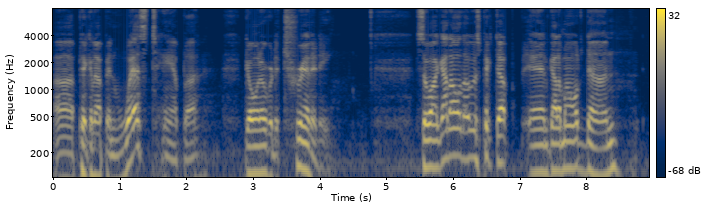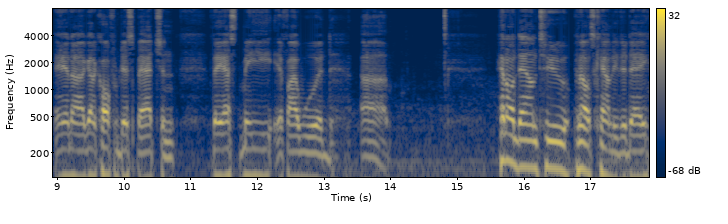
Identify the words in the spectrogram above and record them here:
uh, picking up in West Tampa, going over to Trinity. So I got all those picked up and got them all done. And I got a call from dispatch and they asked me if I would uh, head on down to Pinellas County today.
